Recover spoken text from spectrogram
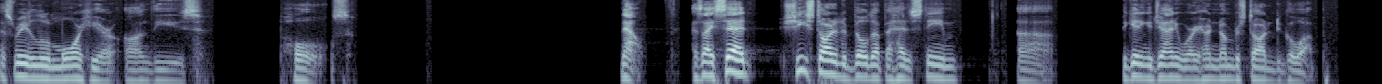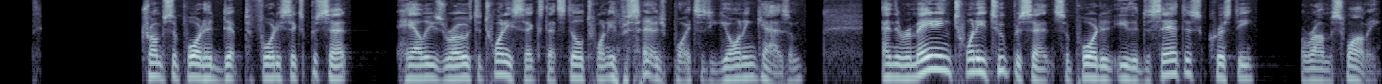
Let's read a little more here on these polls. Now, as I said, she started to build up a head of steam. Uh, beginning of January, her numbers started to go up. Trump's support had dipped to 46%. Haley's rose to 26. That's still 20 percentage points. It's a yawning chasm. And the remaining 22% supported either DeSantis, Christie, or Ramaswamy.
